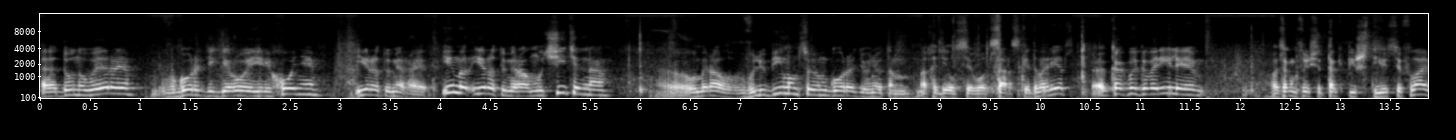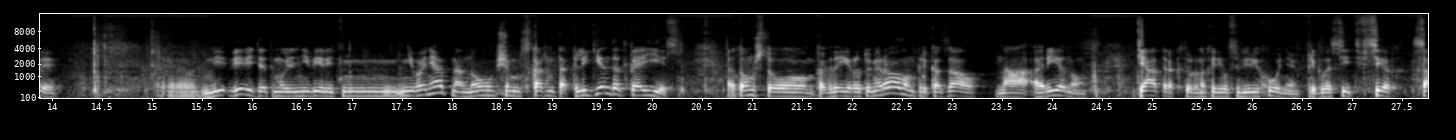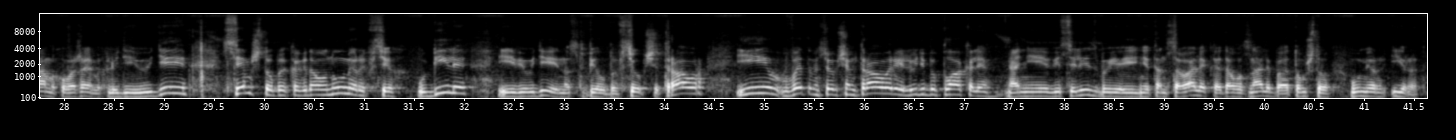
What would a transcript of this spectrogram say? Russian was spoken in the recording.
э, до Нуэры в городе Героя Ерехоне Ирод умирает. Ирод умирал мучительно, умирал в любимом своем городе, у него там находился его царский дворец. Э, как мы говорили, во всяком случае, так пишет Йосиф Лави, Э, верить этому или не верить непонятно, но, в общем, скажем так, легенда такая есть. О том, что когда Ирод умирал, он приказал на арену театра, который находился в Ерехоне, пригласить всех самых уважаемых людей Иудеи, с тем, чтобы, когда он умер, их всех убили, и в Иудее наступил бы всеобщий траур, и в этом всеобщем трауре люди бы плакали, они веселились бы и не танцевали, когда узнали бы о том, что умер Ирод.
